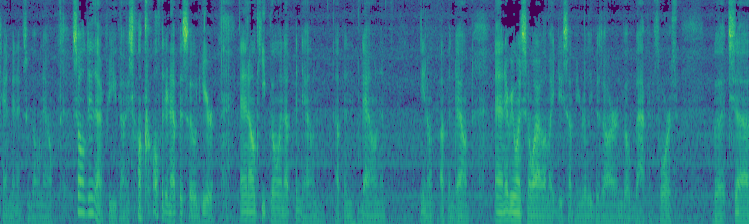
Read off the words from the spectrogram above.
10 minutes ago now. So I'll do that for you guys. I'll call it an episode here. And I'll keep going up and down, up and down, and, you know, up and down. And every once in a while I might do something really bizarre and go back and forth. But, uh,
